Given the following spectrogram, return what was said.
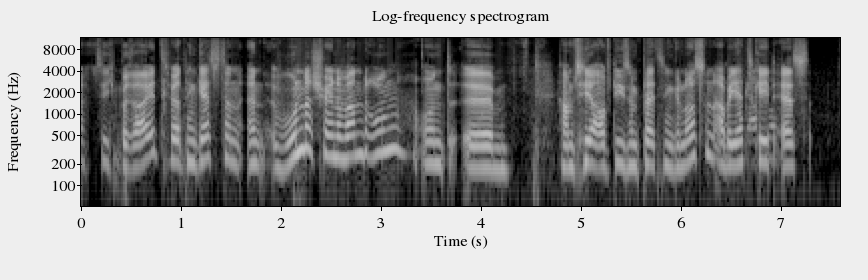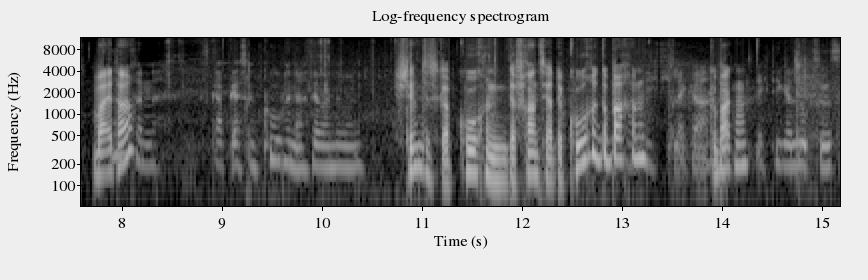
macht sich bereit. Wir hatten gestern eine wunderschöne Wanderung und ähm, haben es hier auf diesen Plätzen genossen, aber jetzt geht es weiter. Kuchen. Es gab gestern Kuchen nach der Wanderung. Stimmt, es gab Kuchen. Der Franz hatte Kuchen gebacken. Richtig lecker. gebacken. Richtiger Luxus.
